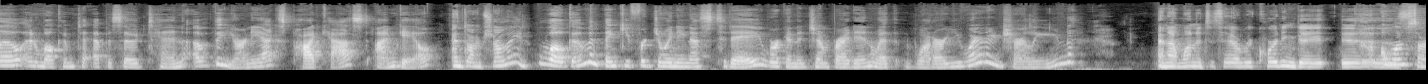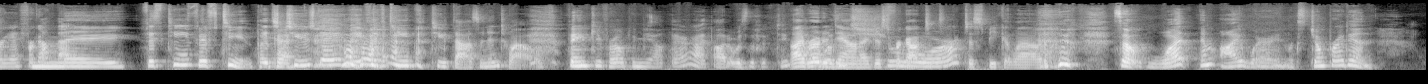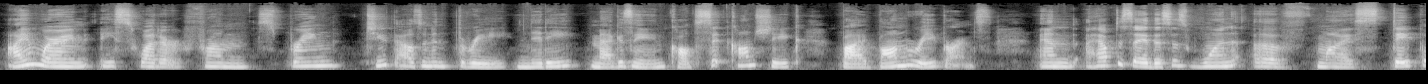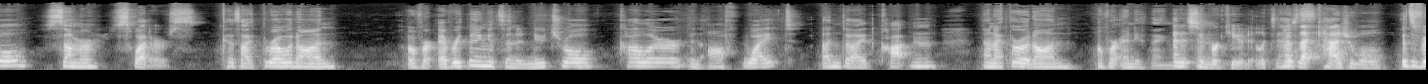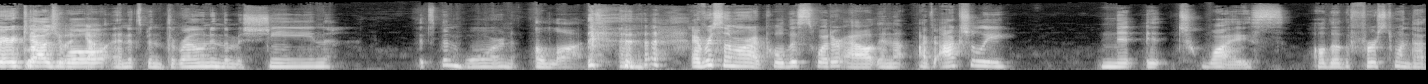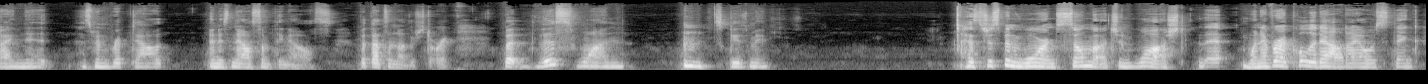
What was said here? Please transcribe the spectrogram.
Hello, and welcome to episode 10 of the Yarniacs podcast. I'm Gayle. And I'm Sharlene. Welcome, and thank you for joining us today. We're going to jump right in with What Are You Wearing, Sharlene? And I wanted to say our recording date is. Oh, I'm sorry, I forgot May that. 15th? 15th. It's. Tuesday, May 15th, 2012. Thank you for helping me out there. I thought it was the 15th. I wrote it wasn't down, I just forgot to, to speak aloud. So, what am I wearing? Let's jump right in. I am wearing a sweater from spring 2003 Knitty magazine called Sitcom Chic by Bonne Marie Burns. And I have to say, this is one of my staple summer sweaters because I throw it on over everything. It's in a neutral color, an off white, undyed cotton, and I throw it on over anything. And it's super cute. It looks it has that casual. It's very to it, casual yeah. and it's been thrown in the machine. It's been worn a lot. And every summer I pull this sweater out and I've actually knit it twice, although the first one that I knit has been ripped out and is now something else. But that's another story. But this one, excuse me, has just been worn so much and washed that whenever I pull it out, I always think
